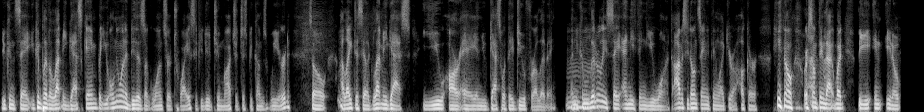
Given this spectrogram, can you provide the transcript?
you can say, you can play the let me guess game, but you only want to do this like once or twice. If you do it too much, it just becomes weird. So, I like to say, like, let me guess, you are a, and you guess what they do for a living. And you can Mhm. literally say anything you want. Obviously, don't say anything like you're a hooker, you know, or something that would be in, you know,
